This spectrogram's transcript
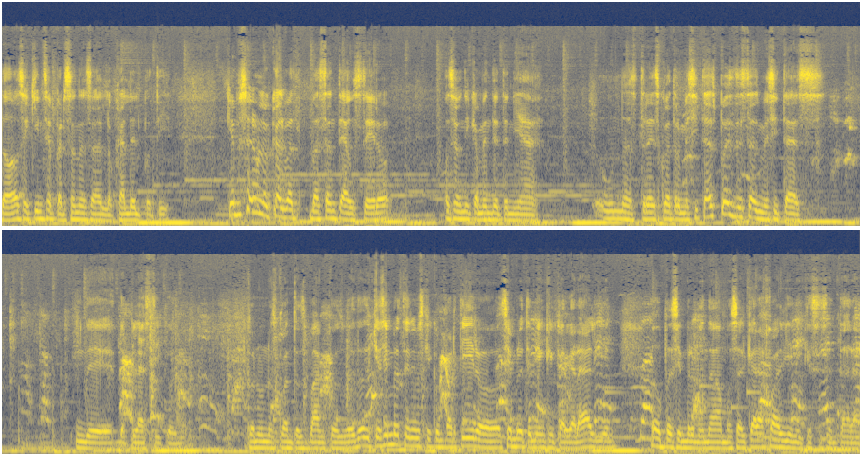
12, 15 personas al local del Poti. Que pues era un local ba- bastante austero. O sea, únicamente tenía unas 3, 4 mesitas. Pues de estas mesitas de, de plástico, ¿no? Con unos cuantos bancos, güey. Que siempre teníamos que compartir o siempre tenían que cargar a alguien. O pues siempre mandábamos al carajo a alguien y que se sentara.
